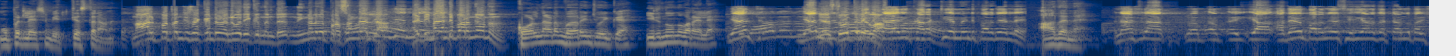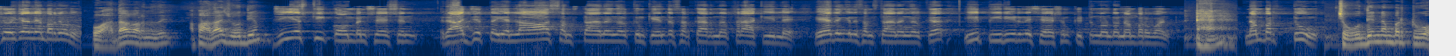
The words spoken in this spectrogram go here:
മുപ്പത് ലേശം വ്യത്യസ്തനാണ്. നാല്പത്തഞ്ച് സെക്കൻഡ് അനുവദിക്കുന്നുണ്ട്. നിങ്ങളിത് പ്രസംഗമല്ല. ഡിമാൻഡ് പറഞ്ഞോന്ന്. കോൾനാടൻ വേറെയും ചോദിക്കുക ഇരുന്നോന്ന് പറയല്ലേ? ഞാൻ ഞാൻ. കാര്യം കറക്റ്റ് ചെയ്യാൻ വേണ്ടി പറഞ്ഞല്ലേ അതന്നെ. നാഷണൽ അദ്ദേഹം പറഞ്ഞത് ശരിയാണോ തെറ്റാണെന്ന് പരിശോധിക്കാൻ ഞാൻ പറഞ്ഞോളൂ. ഓ അതാ പറഞ്ഞത്. അപ്പൊ അതാ ചോദ്യം. ജി എസ് ടി കോമ്പൻസേഷൻ രാജ്യത്തെ എല്ലാ സംസ്ഥാനങ്ങൾക്കും കേന്ദ്ര സർക്കാർ നിർത്തലാക്കിയില്ലേ? ഏതെങ്കിലും സംസ്ഥാനങ്ങൾക്ക് ഈ പീരീഡിന് ശേഷം കിട്ടുന്നുണ്ടോ? നമ്പർ വൺ നമ്പർ ടു ചോദ്യം നമ്പർ ടുവോ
